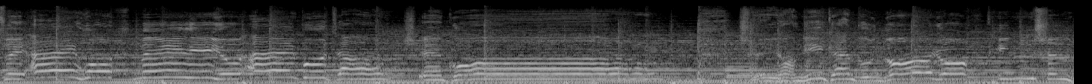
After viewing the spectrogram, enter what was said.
最爱我，没理由爱不到结果。只要你敢不懦弱，凭什么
